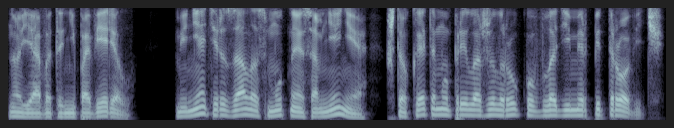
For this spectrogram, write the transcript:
Но я в это не поверил. Меня терзало смутное сомнение, что к этому приложил руку Владимир Петрович.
